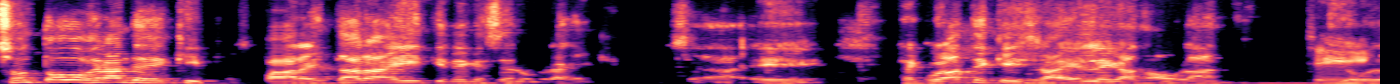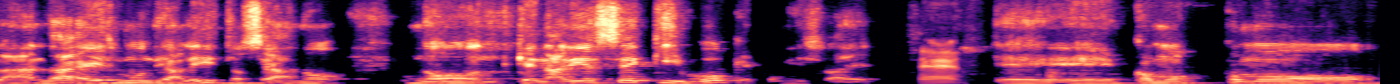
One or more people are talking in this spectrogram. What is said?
Son todos grandes equipos. Para estar ahí tiene que ser un gran equipo. O sea, eh, recuérdate que Israel le ganó a Holanda. Y Holanda es mundialista, o sea, no, no, que nadie se equivoque con Israel. Eh, como, como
